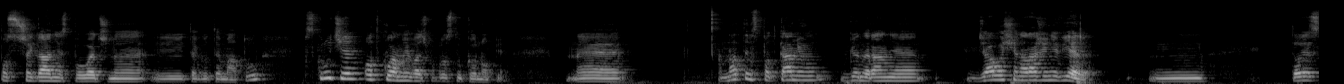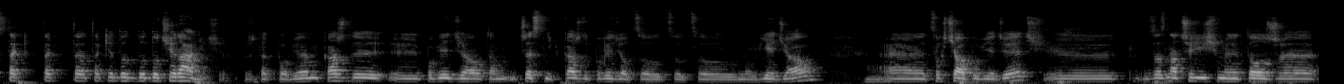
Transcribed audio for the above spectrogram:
postrzeganie społeczne tego tematu. W skrócie odkłamywać po prostu konopie. E, na tym spotkaniu generalnie działo się na razie niewiele. Mm, To jest tak, tak, ta, takie do, do, docieranie się, że tak powiem. Każdy y, powiedział, tam uczestnik, każdy powiedział, co, co, co no, wiedział, e, co chciał powiedzieć. Y, zaznaczyliśmy to, że,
